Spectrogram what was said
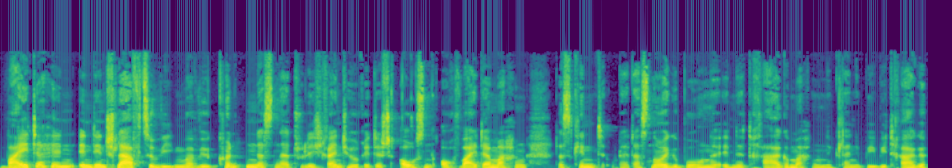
weiterhin in den Schlaf zu wiegen? Weil wir könnten das natürlich rein theoretisch außen auch weitermachen, das Kind oder das Neugeborene in eine Trage machen, eine kleine Babytrage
